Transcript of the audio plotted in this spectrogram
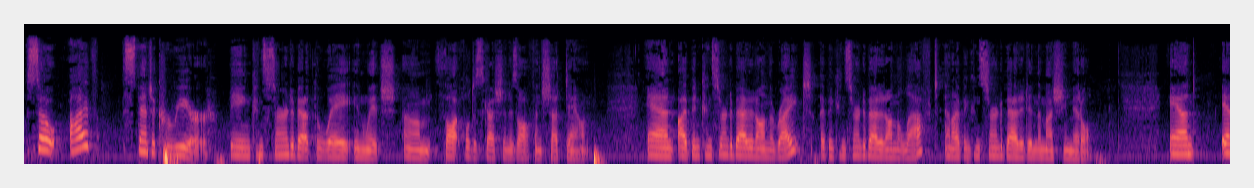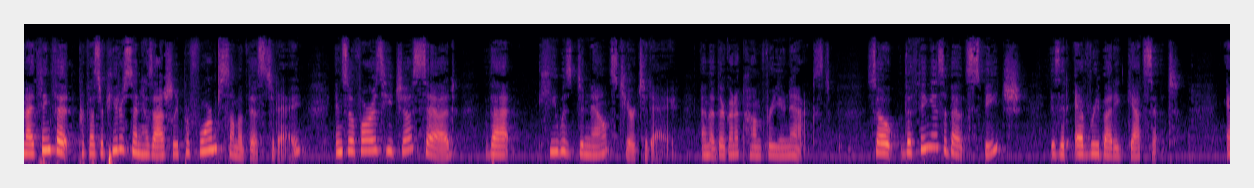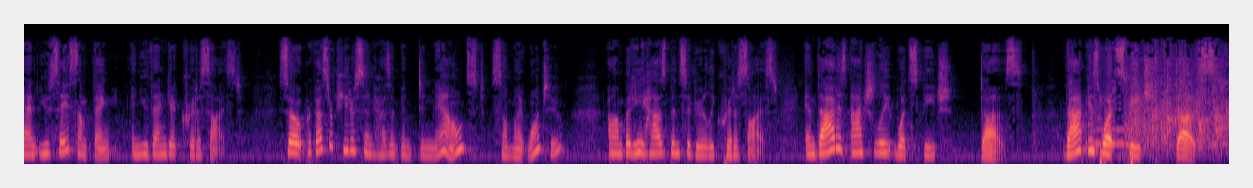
So I've spent a career being concerned about the way in which um, thoughtful discussion is often shut down. And I've been concerned about it on the right, I've been concerned about it on the left, and I've been concerned about it in the mushy middle. And, and I think that Professor Peterson has actually performed some of this today, insofar as he just said that he was denounced here today and that they're going to come for you next. So the thing is about speech is that everybody gets it. And you say something and you then get criticized. So Professor Peterson hasn't been denounced, some might want to, um, but he has been severely criticized. And that is actually what speech does. That is what speech does.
